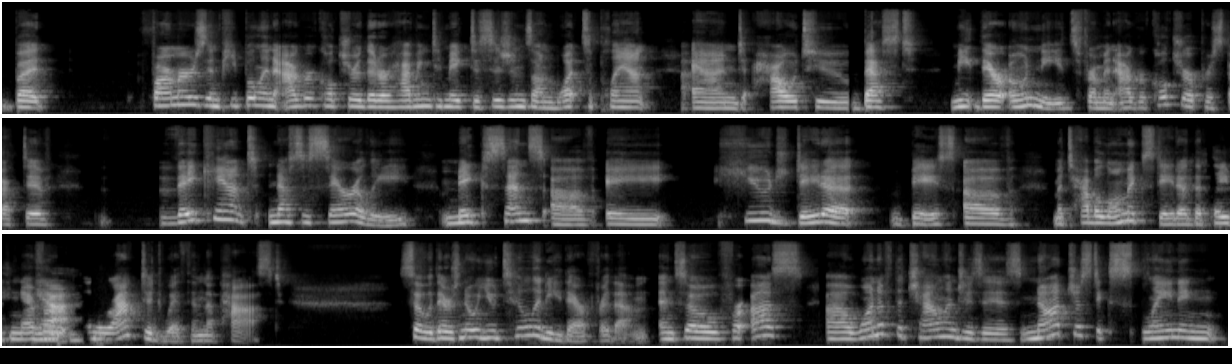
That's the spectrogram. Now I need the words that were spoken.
But farmers and people in agriculture that are having to make decisions on what to plant and how to best meet their own needs from an agricultural perspective, they can't necessarily make sense of a huge database of metabolomics data that they've never yeah. interacted with in the past. So there's no utility there for them. And so for us, uh, one of the challenges is not just explaining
